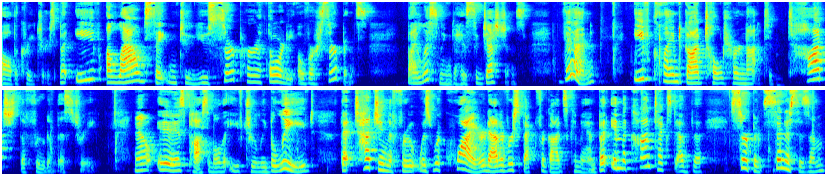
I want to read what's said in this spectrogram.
all the creatures. But Eve allowed Satan to usurp her authority over serpents by listening to his suggestions. Then Eve claimed God told her not to touch the fruit of this tree. Now, it is possible that Eve truly believed that touching the fruit was required out of respect for God's command. But in the context of the serpent's cynicism,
